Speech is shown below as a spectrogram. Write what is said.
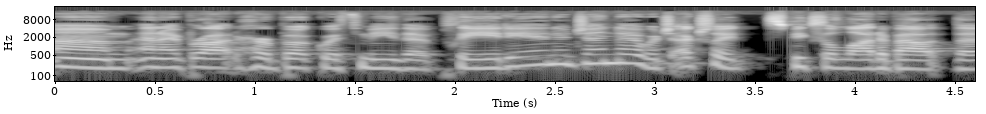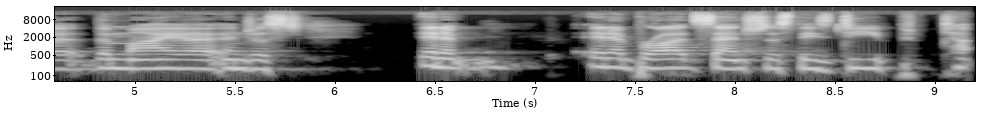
Um, and I brought her book with me, The Pleiadian Agenda, which actually speaks a lot about the the Maya and just in a in a broad sense, just these deep t-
